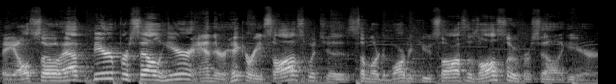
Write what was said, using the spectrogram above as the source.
They also have beer for sale here, and their hickory sauce, which is similar to barbecue sauce, is also for sale here.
